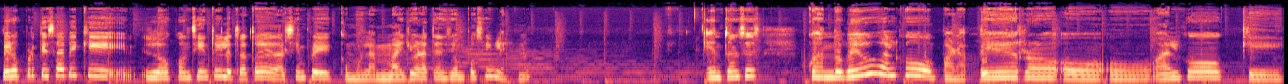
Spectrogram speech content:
Pero porque sabe que lo consiento y le trato de dar siempre como la mayor atención posible, ¿no? Entonces, cuando veo algo para perro o algo que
